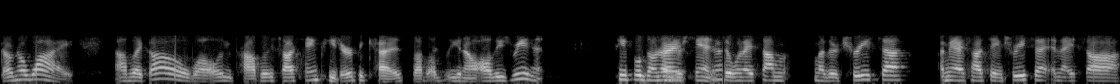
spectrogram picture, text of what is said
don't know why." I'm like, "Oh, well, you probably saw Saint Peter because blah blah, blah you know, all these reasons." People don't Right, understand. yeah. So when I saw Mother Teresa, I mean, I saw Saint Teresa and I saw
